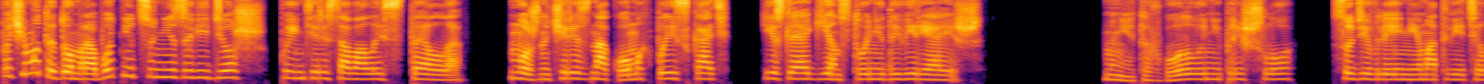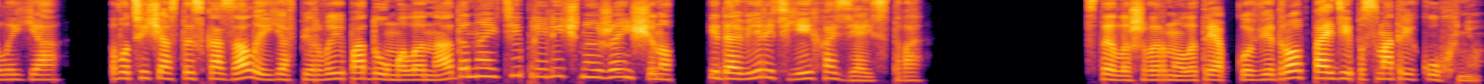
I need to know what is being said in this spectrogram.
«Почему ты домработницу не заведешь? поинтересовалась Стелла. «Можно через знакомых поискать, если агентству не доверяешь». «Мне это в голову не пришло», — с удивлением ответила я. «Вот сейчас ты сказала, и я впервые подумала, надо найти приличную женщину и доверить ей хозяйство. Стелла швырнула тряпку в ведро. «Пойди посмотри кухню».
